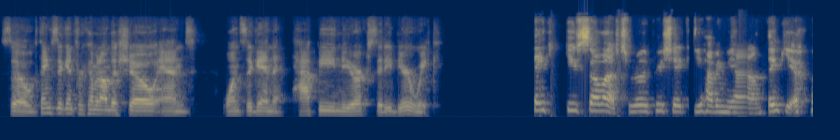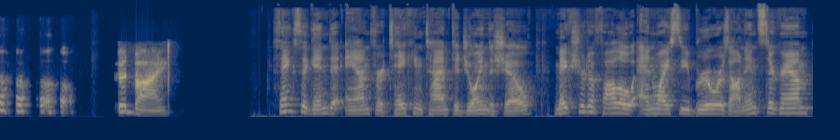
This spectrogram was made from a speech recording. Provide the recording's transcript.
So thanks again for coming on the show. And once again, happy New York City Beer Week. Thank you so much. Really appreciate you having me on. Thank you. Goodbye. Thanks again to Anne for taking time to join the show. Make sure to follow NYC Brewers on Instagram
